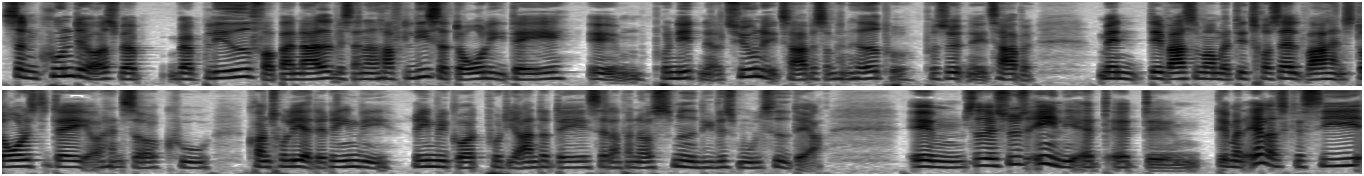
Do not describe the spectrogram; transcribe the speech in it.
sådan kunne det også være, være blevet for Bernal, hvis han havde haft lige så dårlige dage øh, på 19. og 20. etape, som han havde på, på 17. etape. Men det var som om, at det trods alt var hans dårligste dag, og han så kunne kontrollere det rimelig, rimelig godt på de andre dage, selvom han også smed en lille smule tid der. Øhm, så jeg synes egentlig, at, at øhm, det man ellers kan sige,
